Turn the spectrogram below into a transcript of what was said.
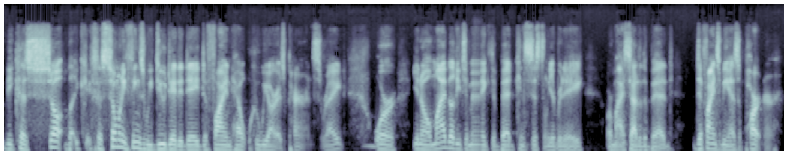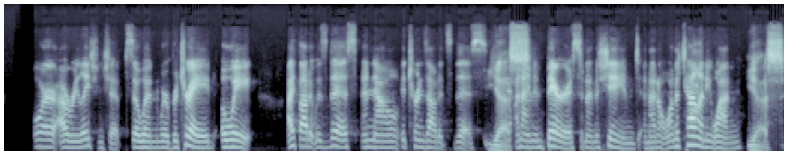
because so like because so many things we do day to day define how who we are as parents right mm-hmm. or you know my ability to make the bed consistently every day or my side of the bed defines me as a partner Or our relationship. So when we're betrayed, oh wait, I thought it was this, and now it turns out it's this. yes And I'm embarrassed and I'm ashamed and I don't want to tell anyone. yes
